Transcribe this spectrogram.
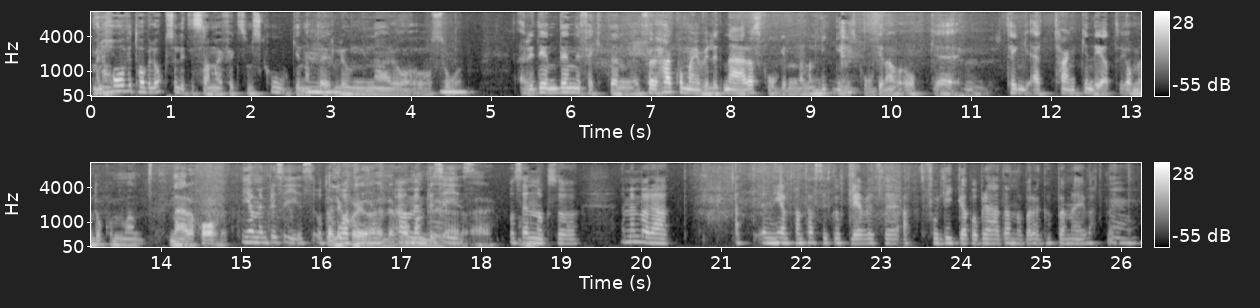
Men havet har väl också lite samma effekt som skogen, att det Mm. lugnar och, och så. Mm. Är det den, den effekten? För här kommer man ju väldigt nära skogen när man ligger i skogen och eh, tänk, är tanken det att ja, men då kommer man nära havet? Ja men precis. Och då eller sjö återigen, eller vad ja, man men nu precis. är. är. Och sen också ja, men bara att, att en helt fantastisk upplevelse att få ligga på brädan och bara guppa med i vattnet. Mm.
